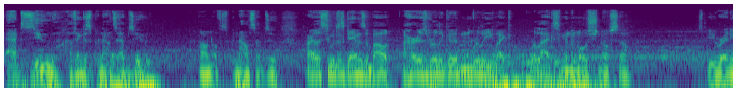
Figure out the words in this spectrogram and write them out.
Abzu. I think it's pronounced Abzu. I don't know if it's pronounced Abzu. Alright, let's see what this game is about. I heard it's really good and really, like, relaxing and emotional, so let's be ready.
